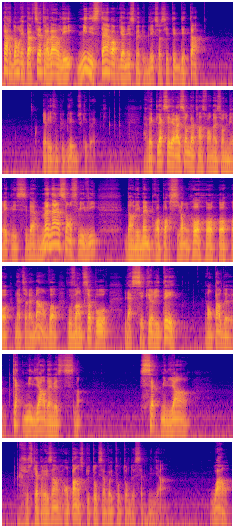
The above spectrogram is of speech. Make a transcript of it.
pardon, réparties à travers les ministères, organismes publics, sociétés d'État et réseaux publics du Québec. Avec l'accélération de la transformation numérique, les cybermenaces ont suivi dans les mêmes proportions. Naturellement, on va vous vendre ça pour la sécurité. On parle de 4 milliards d'investissements. 7 milliards jusqu'à présent. On pense plutôt que ça va être autour de 7 milliards. Wow!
